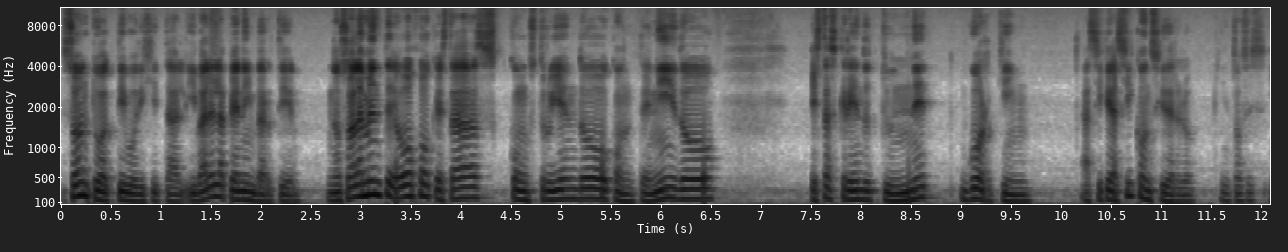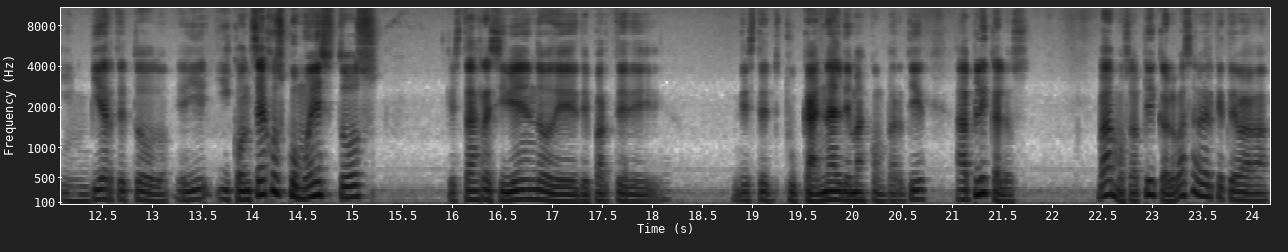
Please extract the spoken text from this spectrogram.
son tu activo digital y vale la pena invertir. No solamente, ojo, que estás construyendo contenido, estás creando tu networking. Así que así considéralo. Entonces invierte todo. y consejos como estos que estás recibiendo de, parte de, este tu canal de más compartir, aplícalos. Vamos, aplícalo. Vas a ver que te va,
